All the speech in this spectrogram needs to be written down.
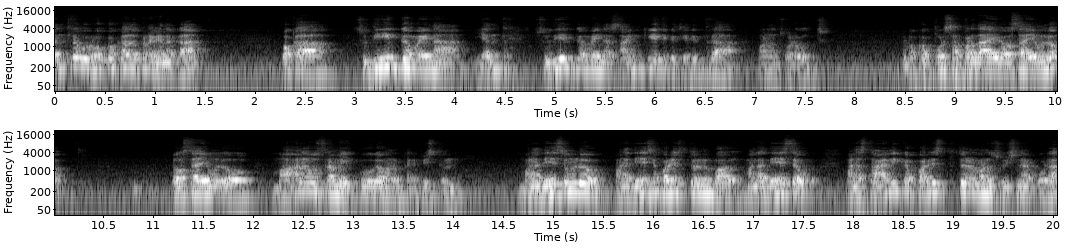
యంత్రము రూపకల్పన వెనక ఒక సుదీర్ఘమైన యంత్ర సుదీర్ఘమైన సాంకేతిక చరిత్ర మనం చూడవచ్చు. ఒకప్పుడు సంప్రదాయ వ్యవసాయంలో వ్యవసాయంలో మానవ శ్రమ ఎక్కువగా మనకు కనిపిస్తుంది. మన దేశంలో మన దేశ పరిస్థితులను బా మన దేశ మన స్థానిక పరిస్థితులను మనం చూసినా కూడా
